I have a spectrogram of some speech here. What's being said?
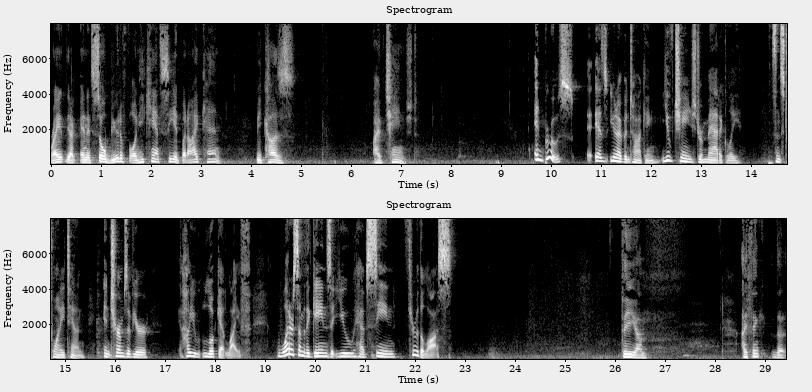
right? The, and it's so beautiful, and he can't see it, but I can because I've changed. And Bruce, as you and I have been talking, you've changed dramatically since 2010 in terms of your how you look at life. What are some of the gains that you have seen through the loss? The um, I think the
